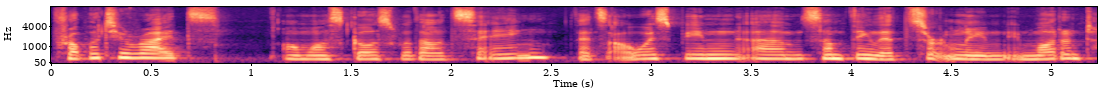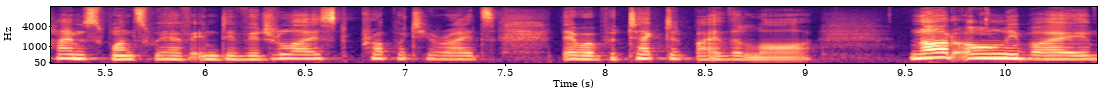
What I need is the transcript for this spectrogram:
Property rights almost goes without saying. That's always been um, something that certainly in, in modern times, once we have individualized property rights, they were protected by the law, not only by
